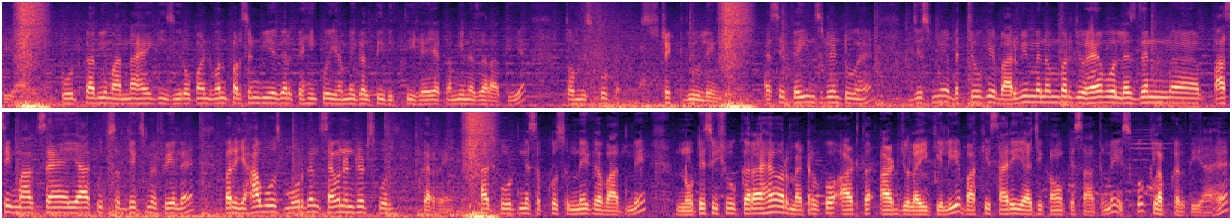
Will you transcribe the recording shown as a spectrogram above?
दिया है। कोर्ट का भी मानना है कि 0.1 परसेंट भी अगर कहीं कोई हमें गलती दिखती है या कमी नज़र आती है तो हम इसको स्ट्रिक्ट व्यू लेंगे। ऐसे कई इंसिडेंट हुए हैं जिसमें बच्चों के बारहवीं में नंबर जो है वो लेस देन पासिंग मार्क्स हैं या कुछ सब्जेक्ट्स में फेल हैं, पर यहाँ वो मोर देन 700 स्कोर कर रहे हैं। आज कोर्ट ने सबको सुनने के बाद में नोटिस इशू करा है और मैटर को 8 8 जुलाई के लिए बाकी सारी याचिकाओं के साथ में इसको क्लब कर दिया है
